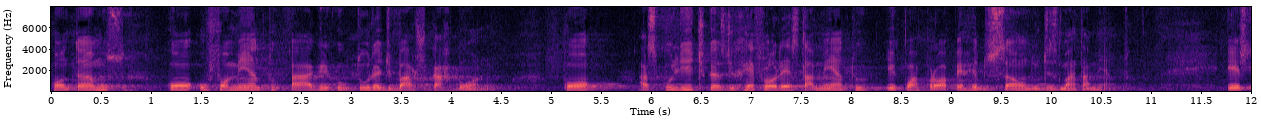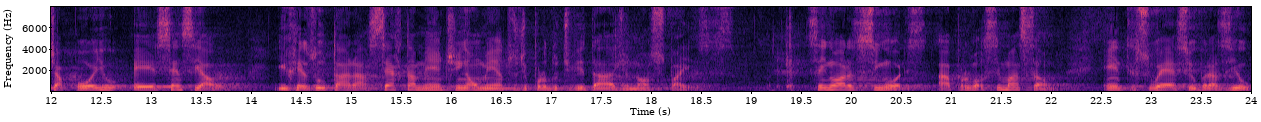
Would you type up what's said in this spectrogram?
Contamos com o fomento à agricultura de baixo carbono, com as políticas de reflorestamento e com a própria redução do desmatamento. Este apoio é essencial e resultará certamente em aumentos de produtividade em nossos países. Senhoras e senhores, a aproximação entre Suécia e o Brasil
